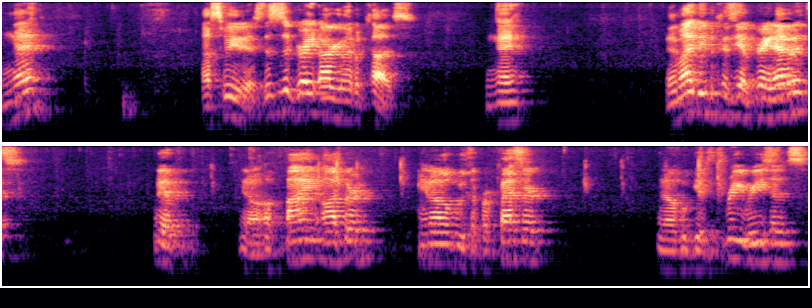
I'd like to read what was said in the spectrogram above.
Okay? How sweet it is. This is a great argument because. Okay? It might be because you have great evidence. We have, you know, a fine author, you know, who's a professor, you know, who gives three reasons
